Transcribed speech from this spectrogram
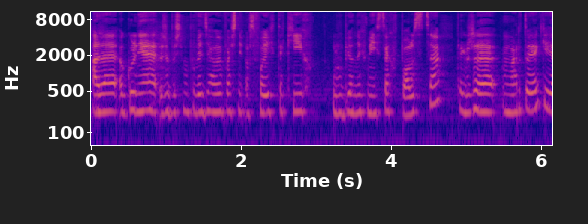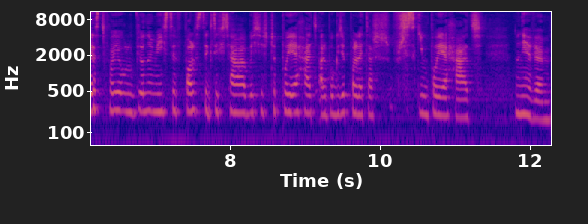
Ale ogólnie, żebyśmy powiedziały właśnie o swoich takich ulubionych miejscach w Polsce. Także Marto, jakie jest Twoje ulubione miejsce w Polsce, gdzie chciałabyś jeszcze pojechać, albo gdzie polecasz wszystkim pojechać? No nie wiem,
